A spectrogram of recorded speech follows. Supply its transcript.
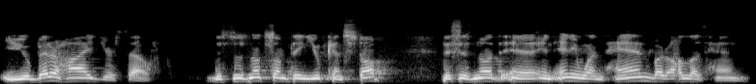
you better hide yourself. This is not something you can stop This is not uh, in anyone's hand but Allah's hands.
